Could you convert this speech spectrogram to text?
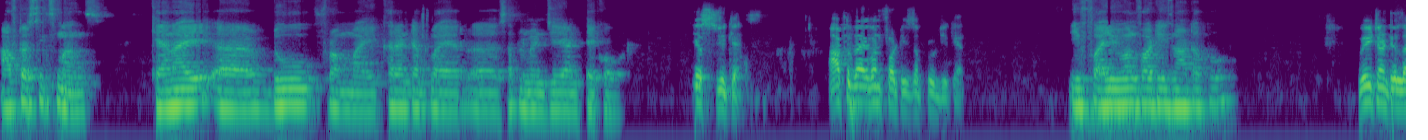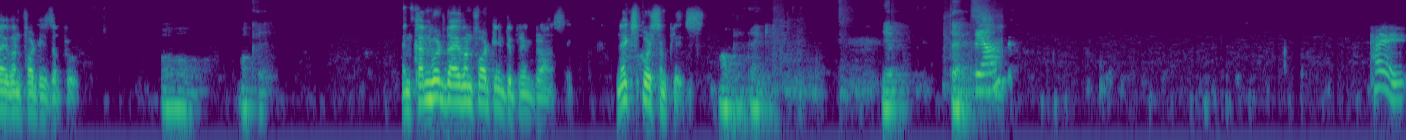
after six months, can I uh, do from my current employer uh, supplement J and take over? Yes, you can. After the I-140 is approved, you can. If I-140 is not approved? Wait until the I-140 is approved. Oh, okay. And convert the I-140 into print balancing. Next person, please. Okay, thank you. Yeah, thanks. Priyank? Hi.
